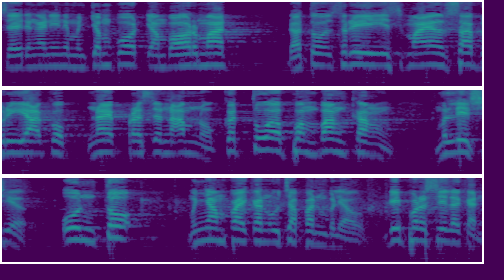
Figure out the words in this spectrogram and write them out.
saya dengan ini menjemput yang berhormat Datuk Seri Ismail Sabri Yaakob, Naib Presiden AMNO, Ketua Pembangkang Malaysia untuk menyampaikan ucapan beliau. Dipersilakan.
